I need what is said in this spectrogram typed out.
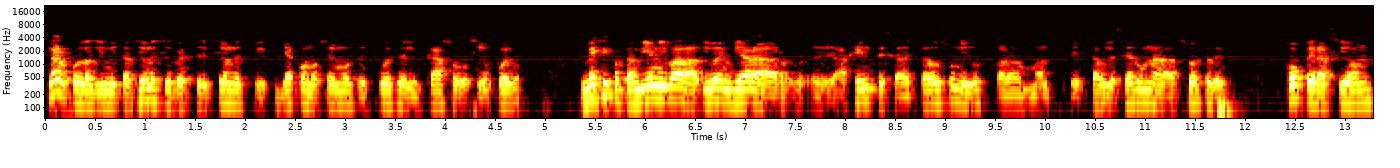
claro, con las limitaciones y restricciones que ya conocemos después del caso Cienfuegos, México también iba, iba a enviar a eh, agentes a Estados Unidos para establecer una suerte de cooperación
